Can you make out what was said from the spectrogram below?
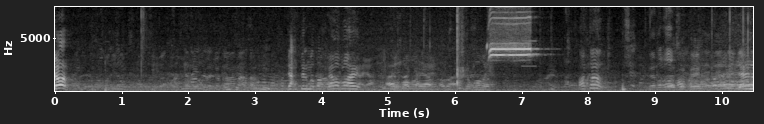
جار تحت المطار. يا إبراهيم. بطل. زين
